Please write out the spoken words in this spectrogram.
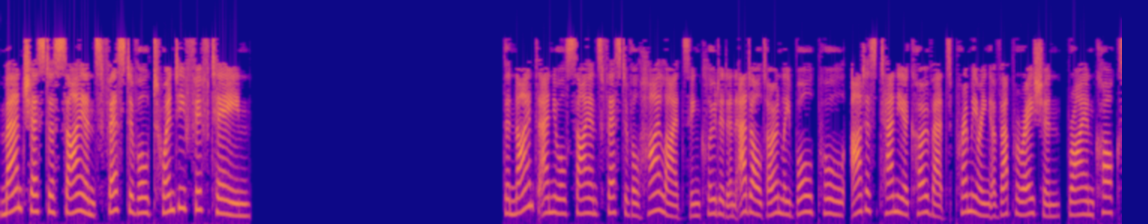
Manchester Science Festival 2015 The ninth annual Science Festival highlights included an adult-only ball pool, artist Tania Kovats premiering Evaporation, Brian Cox,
